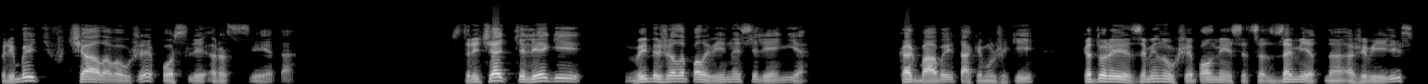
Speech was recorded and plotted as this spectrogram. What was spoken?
прибыть в Чалово уже после рассвета. Встречать телеги выбежала половина селения. Как бабы, так и мужики, которые за минувшие полмесяца заметно оживились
